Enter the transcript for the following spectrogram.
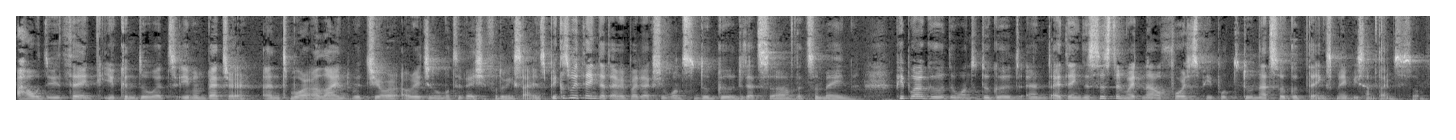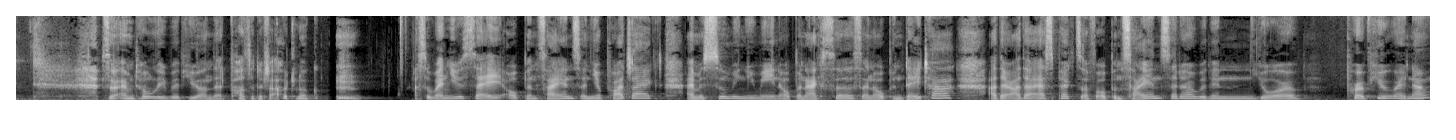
how do you think you can do it even better and more aligned with your original motivation for doing science? Because we think that everybody actually wants to do good. That's uh, that's the main. People are good; they want to do good, and I think the system right now forces people to do not so good things, maybe sometimes. So, so I'm totally with you on that positive outlook. So when you say open science in your project, I'm assuming you mean open access and open data. Are there other aspects of open science that are within your purview right now?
